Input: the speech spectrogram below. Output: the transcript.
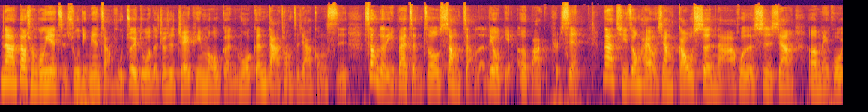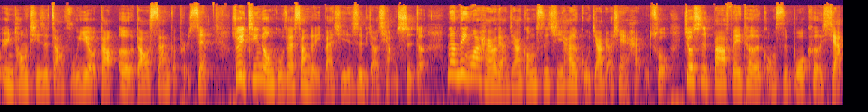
那道琼工业指数里面涨幅最多的就是 JP Morgan 摩根大通这家公司，上个礼拜整周上涨了六点二八个 percent。那其中还有像高盛啊，或者是像呃美国运通，其实涨幅也有到二到三个 percent，所以金融股在上个礼拜其实是比较强势的。那另外还有两家公司，其实它的股价表现也还不错，就是巴菲特的公司波克夏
